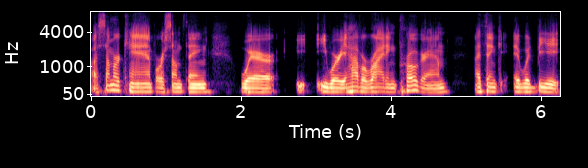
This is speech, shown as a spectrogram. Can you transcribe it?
a summer camp or something where where you have a riding program i think it would be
